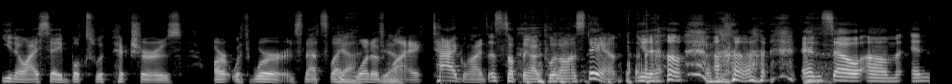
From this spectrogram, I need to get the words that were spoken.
you know, I say books with pictures, art with words. That's like Yeah, one of yeah. my taglines. That's something I put on a stamp, you know. and so, um, and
